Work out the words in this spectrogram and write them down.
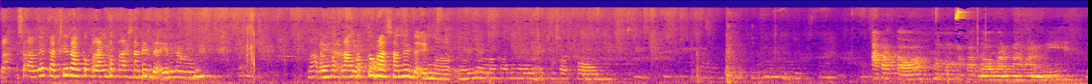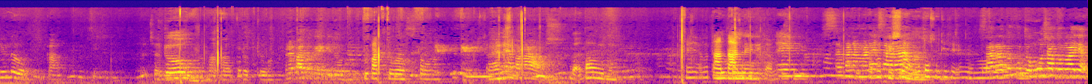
Nah, soalnya tadi rangkep-rangkep rasanya tidak enak. Nah, rangkep-rangkep tuh rasanya tidak enak. Oh iya, makanya enak dipotong. Apa toh? Ngomong apa toh warna-warni? Ini loh, Kak. Jadi, Kerudung. maaf, kerudung. Berapa tuh kayak gitu? Empat dua setengah. Bahannya apa kaos? Nggak tahu ini. Tantane. Apa namanya? Bisa? Sarah? Sarah tuh kudumu satu layar.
